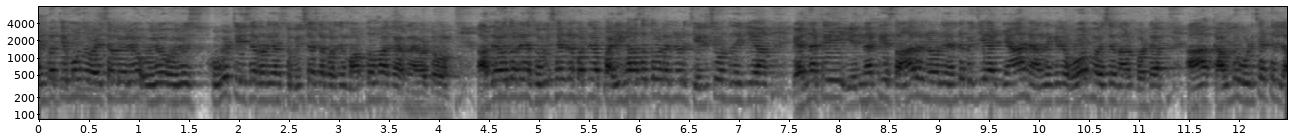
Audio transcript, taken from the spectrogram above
എൺപത്തിമൂന്ന് വയസ്സുള്ള ഒരു ഒരു ഒരു സ്കൂൾ ടീച്ചറോട് ഞാൻ സുവിശേഷം പറഞ്ഞ് മാർത്തോമാക്കാരനാണ് കേട്ടോ. അദ്ദേഹത്തോട് ഞാൻ സുവിശേഷം പറഞ്ഞ പരിഹാസത്തോടെ എന്നോട് ചിരിച്ചുകൊണ്ട് നിൽക്കുക എന്നിട്ട് എന്നിട്ട് ഈ സാർ എന്നോട് എന്റെ വിജയ ഞാനാണെങ്കിൽ ഓർമ്മ വെച്ച നാൾ പോട്ടെ. ആ കള്ളു കുടിച്ചിട്ടില്ല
